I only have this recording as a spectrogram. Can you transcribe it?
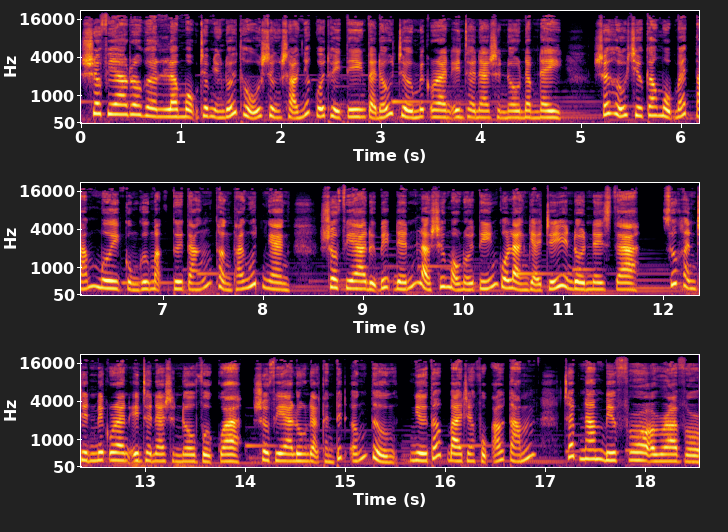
Sophia Rogan là một trong những đối thủ sừng sỏ nhất của Thùy Tiên tại đấu trường Miss Grand International năm nay. Sở hữu chiều cao 1m80 cùng gương mặt tươi tắn, thần thái ngút ngàn, Sophia được biết đến là siêu mẫu nổi tiếng của làng giải trí Indonesia. Suốt hành trình Miss Grand International vừa qua, Sophia luôn đạt thành tích ấn tượng như top 3 trang phục áo tắm, top 5 Before Arrival.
